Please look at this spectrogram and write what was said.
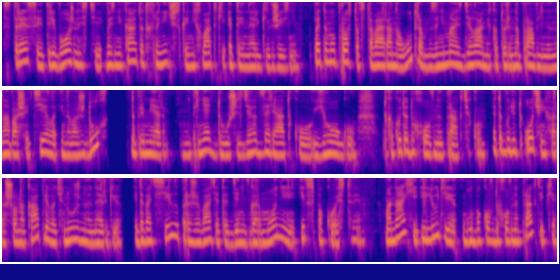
Стрессы и тревожности возникают от хронической нехватки этой энергии в жизни. Поэтому просто вставая рано утром, занимаясь делами, которые направлены на ваше тело и на ваш дух, Например, принять душ, сделать зарядку, йогу, какую-то духовную практику. Это будет очень хорошо накапливать нужную энергию и давать силы проживать этот день в гармонии и в спокойствии. Монахи и люди глубоко в духовной практике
